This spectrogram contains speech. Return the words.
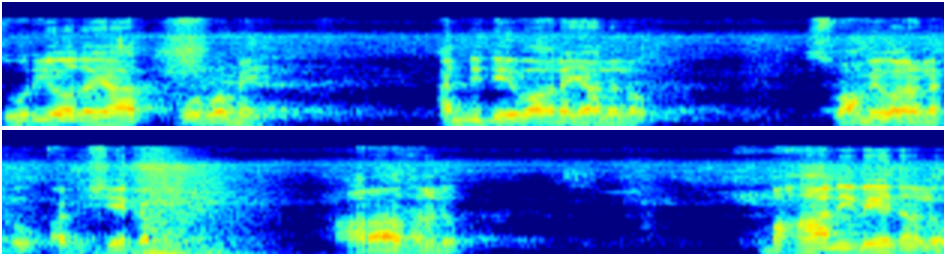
సూర్యోదయాత్పూర్వమే అన్ని దేవాలయాలలో స్వామివార్లకు అభిషేకము ఆరాధనలు మహానివేదనలు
